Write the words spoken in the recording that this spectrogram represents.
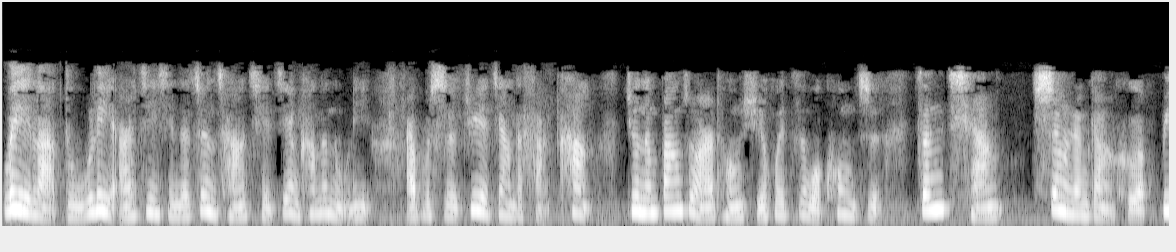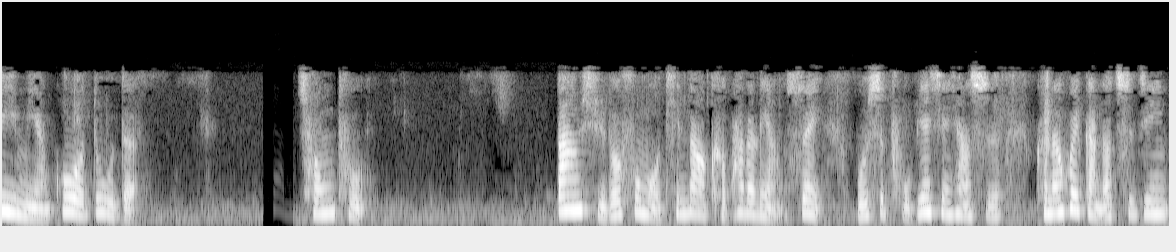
为了独立而进行的正常且健康的努力，而不是倔强的反抗，就能帮助儿童学会自我控制，增强胜任感和避免过度的。冲突。当许多父母听到可怕的两岁不是普遍现象时，可能会感到吃惊。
